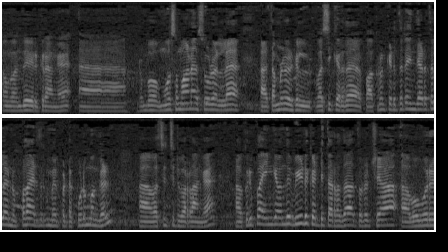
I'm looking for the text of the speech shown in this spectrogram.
அவங்க வந்து இருக்கிறாங்க. ரொம்ப மோசமான சூழல்ல தமிழர்கள் வசிக்கிறத பார்க்குறோம். கிட்டத்தட்ட இந்த இடத்துல முப்பதாயிரத்துக்கும் மேற்பட்ட குடும்பங்கள் வசிச்சுட்டு வர்றாங்க. குறிப்பாக குறிப்பா இங்க வந்து வீடு கட்டி தர்றதா தொடர்ச்சியா ஒவ்வொரு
